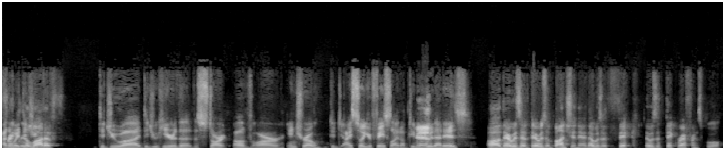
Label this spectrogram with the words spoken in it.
By the way, Frankly, did a you- lot of Did you uh did you hear the the start of our intro? Did I saw your face light up? Do you know Yeah. who that is? oh, there was a there was a bunch in there. That was a thick that was a thick reference pool.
